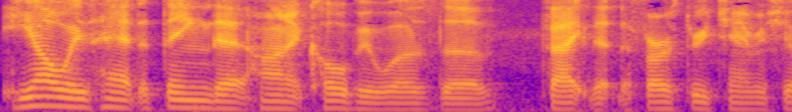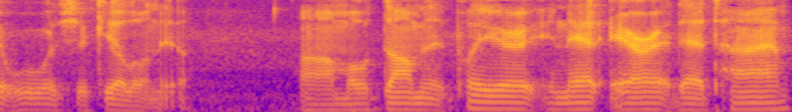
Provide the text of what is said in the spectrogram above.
he always had the thing that haunted Kobe was the fact that the first three championships were with Shaquille O'Neal, um, most dominant player in that era at that time.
